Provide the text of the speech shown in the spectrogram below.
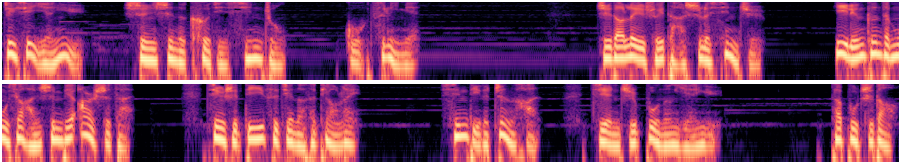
这些言语，深深的刻进心中、骨子里面。直到泪水打湿了信纸，易灵跟在穆萧寒身边二十载，竟是第一次见到他掉泪，心底的震撼，简直不能言语。他不知道，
